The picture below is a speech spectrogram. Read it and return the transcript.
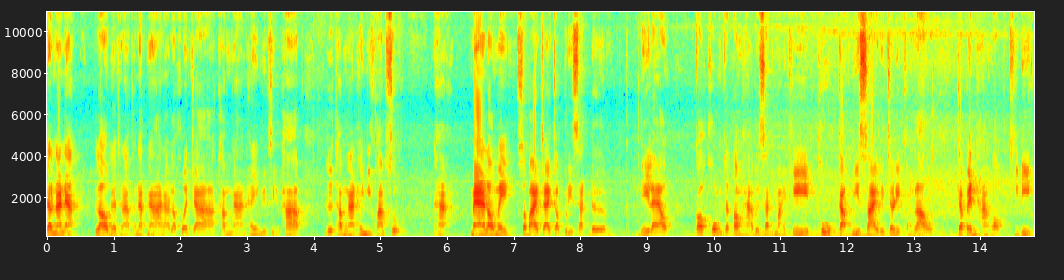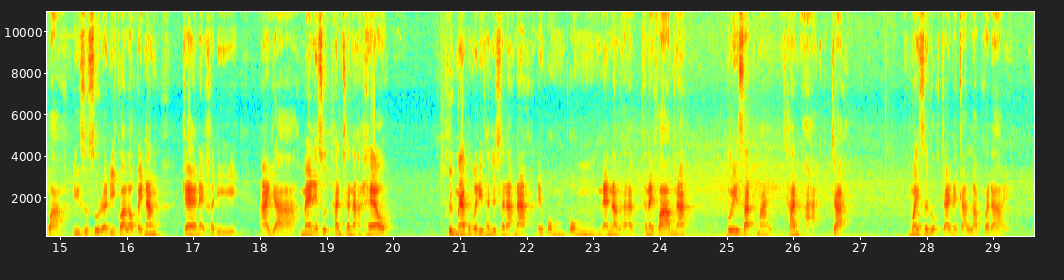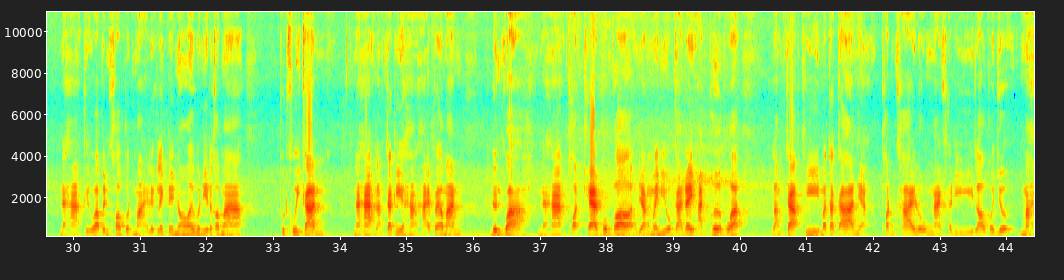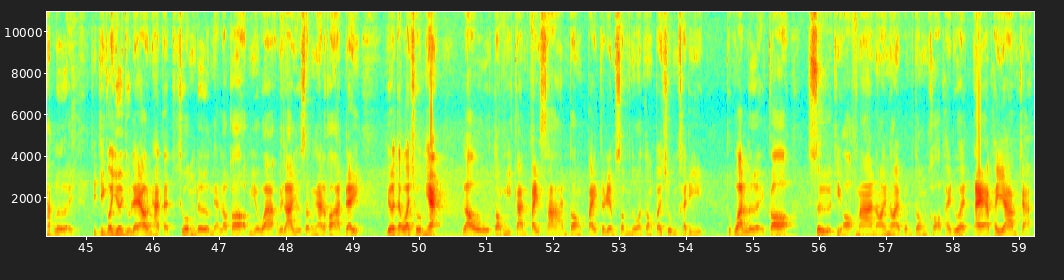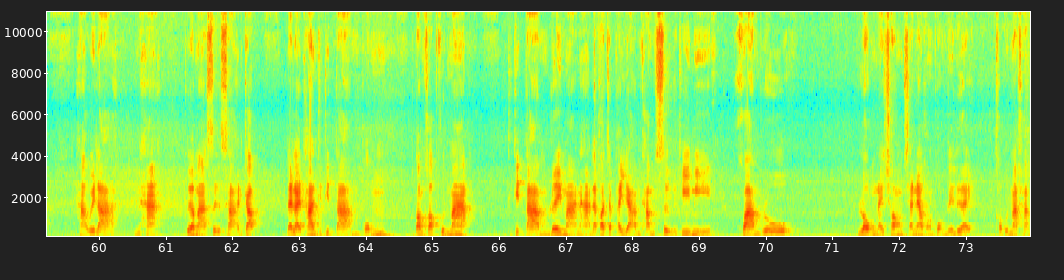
ดังนั้นเนี่ยเราในฐานะพนักงานเราควรจะทำงานให้มีประสิทธิภาพ หรือทำงานให้มีความสุขนะฮะแม้เราไม่สบายใจกับบริษัทเดิมนี้แล้ว ก็คงจะต้องหาบริษัทใหม่ที่ถูกกับนิสัยหรือจริตของเรา จะเป็นทางออกที่ดีกว่า ดีสุดๆอะดีกว่าเราไปนั่งแก้ในคดีอาญาแม้ในสุดท่านชนะแล้ว ถึงแม้ผมกับดีท่านจะชนะนะอันนี้ผมผมแนะนำฐานะทนายความนะ บริษัทใหม่ท่านอาจจะไม่สะดวกใจในการรับก็ได้นะฮะถือว่าเป็นข้อกฎหมายเล็กๆน้อยๆวันนี้แล้วก็มาพูดคุยกันนะฮะหลังจากที่ห่างหายไปประมาณเดือนกว่านะฮะพอดแคสต์ผมก็ยังไม่มีโอกาสได้อัดเพิ่มเพราะว่าหลังจากที่มาตรการเนี่ยผ่อนคลายลงงานคดีเราก็เยอะมากเลย จริงๆ ก็เยอะอยู่แล้วนะฮะแต่ช่วงเดิมเนี่ยเราก็มีว่าเวลาอยู่สำนักงานแล้วก็อัดได้เยอะแต่ว่าช่วงเนี้ย เราต้องมีการไปศาลต้องไปเตรียมสำนวนต้องประชุมคดีทุกวันเลย ก็สื่อที่ออกมาน้อยหน่อย ผมต้องขออภัยด้วย แต่พยายามจะหาเวลานะฮะเพื่อมาสื่อสารกับหลาย ๆ ท่านที่ติดตาม ผมต้องขอบคุณมากที่ติดตามเรื่อยมานะฮะแล้วก็จะพยายามทำสื่อที่มีความรู้ลงในช่องช anel ของผมเรื่อย ๆ ขอบคุณมากครับ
